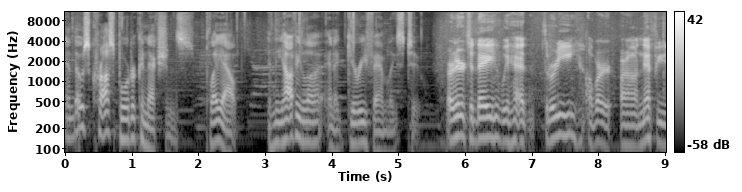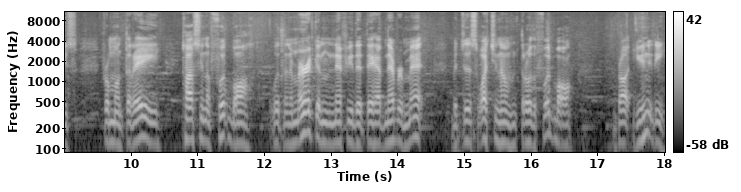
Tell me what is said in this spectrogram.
And those cross border connections play out in the Avila and Aguirre families too. Earlier today, we had three of our uh, nephews from Monterrey tossing a football with an American nephew that they have never met, but just watching them throw the football brought unity.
